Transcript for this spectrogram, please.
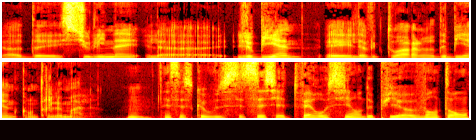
euh, de souligner le, le bien et la victoire du bien contre le mal. Et c'est ce que vous essayez de faire aussi hein, depuis 20 euh, ans.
